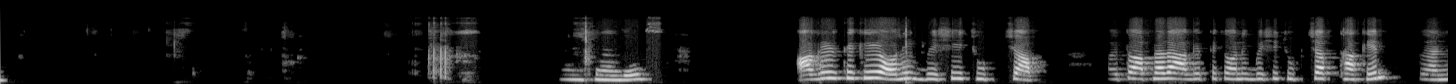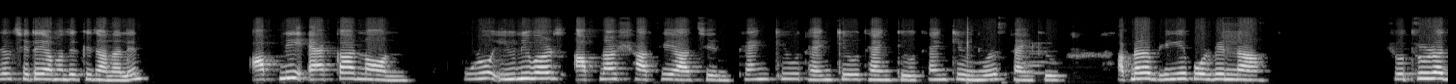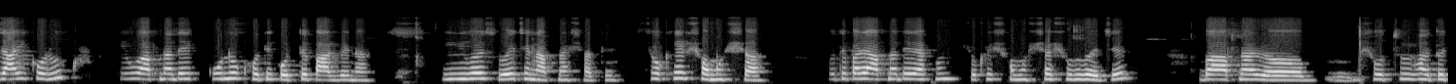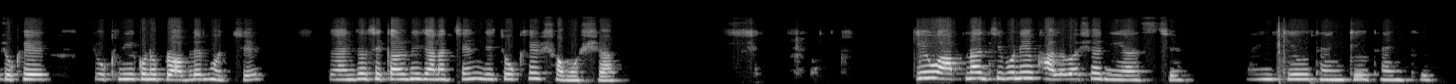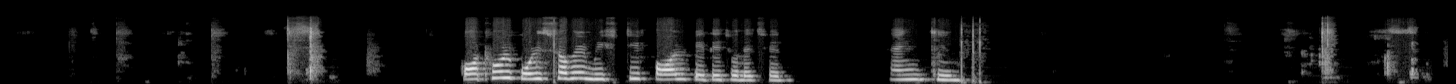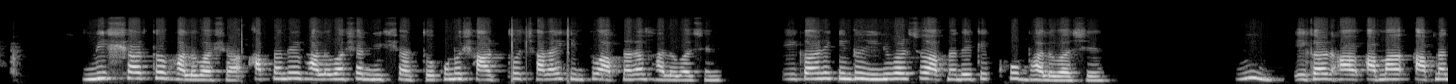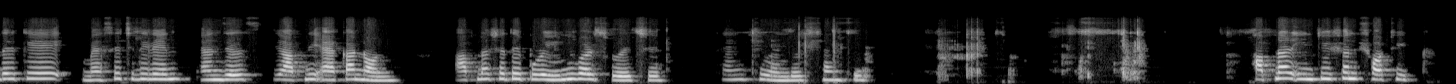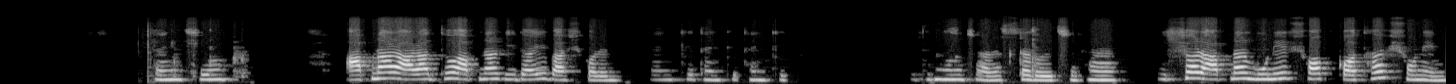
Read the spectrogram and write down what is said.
আগের থেকে অনেক বেশি চুপচাপ, হয়তো আপনারা আগের থেকে অনেক বেশি চুপচাপ থাকেন, তো অ্যাঞ্জেল সেটাই আমাদেরকে জানালেন। আপনি একা নন। পুরো ইউনিভার্স আপনার সাথে আছেন। Thank you thank you thank you thank you universe thank you আপনারা ভেঙে পড়বেন না। শত্রুরা যাই করুক, কেউ আপনাদের কোনো ক্ষতি করতে পারবে না। ইউনিভার্স রয়েছেন আপনার সাথে। চোখের সমস্যা। হতে পারে আপনাদের এখন চোখের সমস্যা শুরু হয়েছে বা আপনার শত্রুর হয়তো চোখে, চোখ নিয়ে কোনো প্রবলেম হচ্ছে। তো অ্যাঞ্জেল সে কারণেই জানাচ্ছেন যে চোখের সমস্যা। কেউ আপনার জীবনে ভালোবাসা নিয়ে আসছে। Thank you thank you thank you কঠোর পরিশ্রমের মিষ্টি ফল পেতে চলেছেন। থ্যাংক ইউ নিঃস্বার্থ ভালোবাসা, আপনাদের ভালোবাসা নিঃস্বার্থ, কোনো স্বার্থ ছাড়াই কিন্তু আপনারা ভালোবাসেন। এই কারণে কিন্তু ইউনিভার্সও আপনাদেরকে খুব ভালোবাসে। হুম, এই কারণ আপনাদেরকে মেসেজ দিলেন অ্যাঞ্জেলস যে আপনি একা নন। আপনার সাথে পুরো ইউনিভার্স রয়েছে। Thank you angels thank you আপনার ইনটিউশন সঠিক। থ্যাংক ইউ আপনার আরাধ্য আপনার হৃদয়ে বাস করেন। Thank you thank you thank you এখানে মনে হচ্ছে আরেকটা রয়েছে। হ্যাঁ। ঈশ্বর আপনার মনের সব কথা শোনেন।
